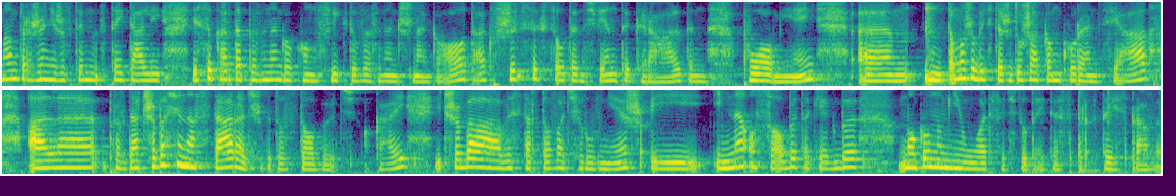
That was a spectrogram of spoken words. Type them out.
mam wrażenie, że w, tym, w tej talii jest to karta pewnego konfliktu wewnętrznego. Tak? Wszyscy chcą ten święty gral, ten płomień. To może być też duża konkurencja, ale prawda, trzeba się nastarać, żeby to zdobyć. Okay? I trzeba wystartować również i inne osoby tak jakby mogą nam nie ułatwiać tutaj te, tej sprawy.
